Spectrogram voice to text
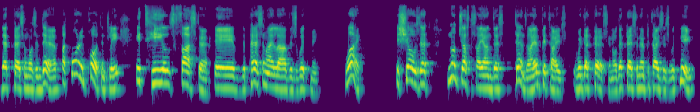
that person wasn't there. But more importantly, it heals faster if the person I love is with me. Why? It shows that not just I understand, I empathize with that person, or that person empathizes with me,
